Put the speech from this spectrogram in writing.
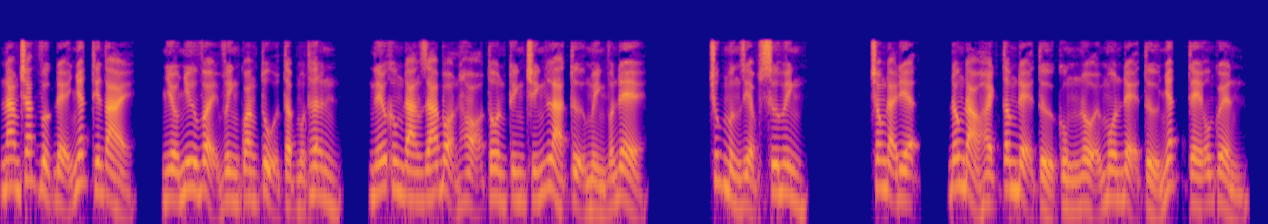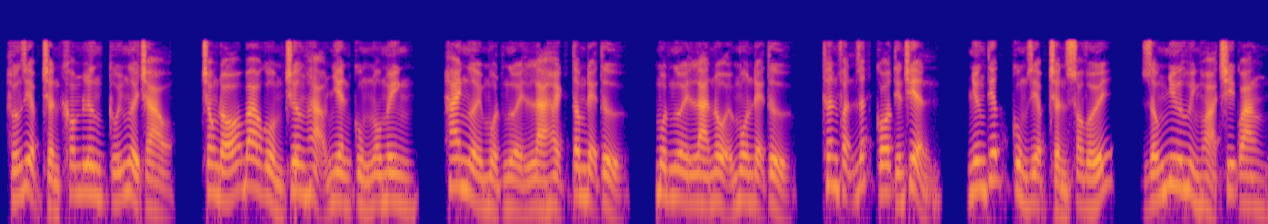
nam chắc vực đệ nhất thiên tài, nhiều như vậy vinh quang tụ tập một thân, nếu không đáng giá bọn họ tôn kính chính là tự mình vấn đề. Chúc mừng Diệp Sư Minh. Trong đại điện, đông đảo hạch tâm đệ tử cùng nội môn đệ tử nhất tề ôn quyền, hướng Diệp Trần không lưng cúi người chào, trong đó bao gồm Trương Hạo Nhiên cùng Ngô Minh, hai người một người là hạch tâm đệ tử, một người là nội môn đệ tử, thân phận rất có tiến triển, nhưng tiếp cùng Diệp Trần so với, giống như huỳnh hỏa chi quang,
